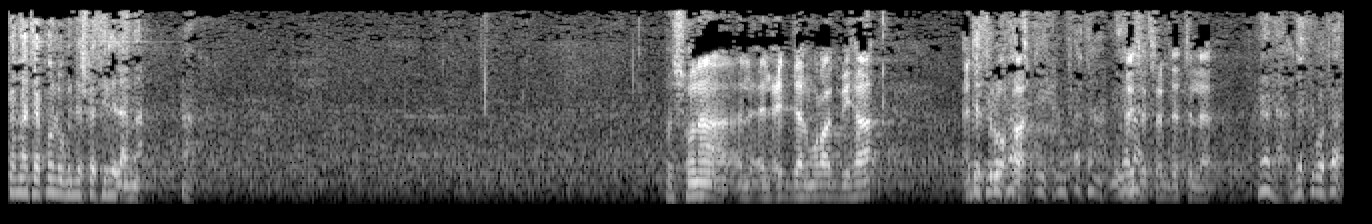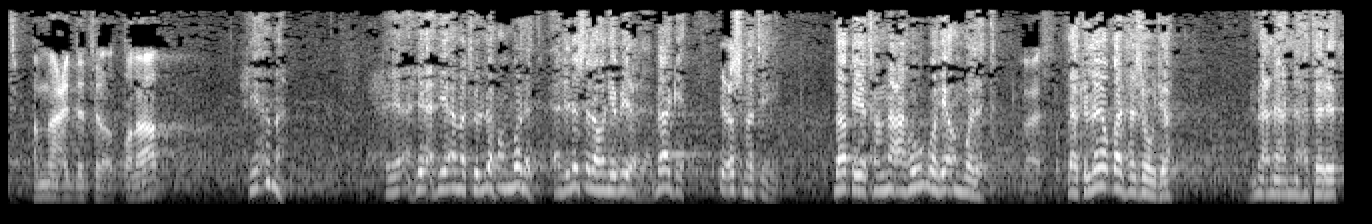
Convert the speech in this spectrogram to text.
كما تكون بالنسبة للأمة. نعم. بس هنا العدة المراد بها عدة الوفاة. إيه الوفاة نعم. ليست عدة لا لا عدة الوفاة. أما عدة الطلاق؟ هي أمة. هي, هي, هي أمة لهم ولد. يعني ليس له أن يبيعها باقي بعصمته. باقية معه وهي أم ولد. لكن لا يقال لها زوجة بمعنى أنها ترث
